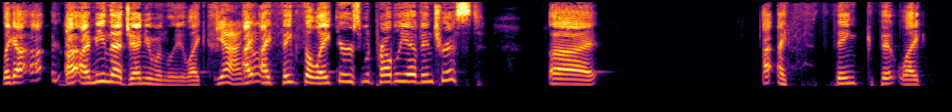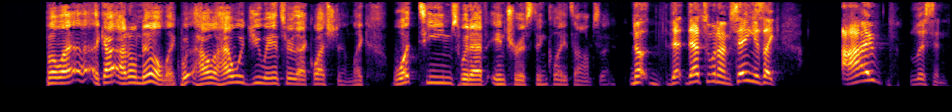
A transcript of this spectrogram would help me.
like I, I, I mean that genuinely. Like, yeah, I, I, I, think the Lakers would probably have interest. Uh, I, I think that like but like, I, I don't know, like how how would you answer that question? Like, what teams would have interest in Klay Thompson? No, that, that's what I'm saying. Is like, I listen.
